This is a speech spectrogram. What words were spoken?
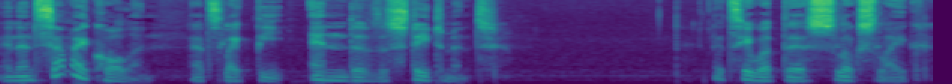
and then semicolon. That's like the end of the statement. Let's see what this looks like,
